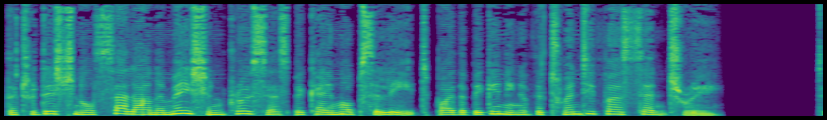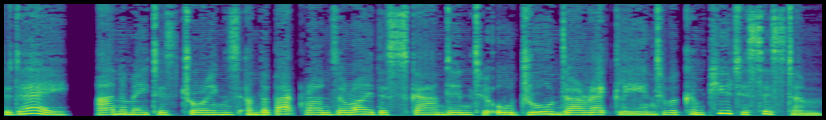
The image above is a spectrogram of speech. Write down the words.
The traditional cel animation process became obsolete by the beginning of the 21st century. Today, animators' drawings and the backgrounds are either scanned into or drawn directly into a computer system.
